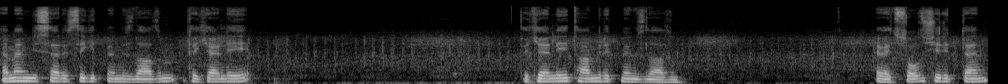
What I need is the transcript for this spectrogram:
Hemen bir servise gitmemiz lazım. Tekerleği tekerleği tamir etmemiz lazım. Evet sol şeritten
